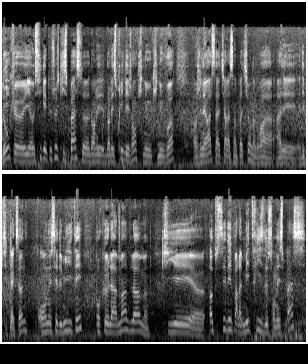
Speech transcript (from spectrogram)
Donc euh, il y a aussi quelque chose qui se passe dans l'esprit des gens qui nous, qui nous voient. En général, ça attire la sympathie, on a le droit à des, des petits klaxons. On essaie de militer pour que la main de l'homme qui est euh, obsédé par la maîtrise de son espace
